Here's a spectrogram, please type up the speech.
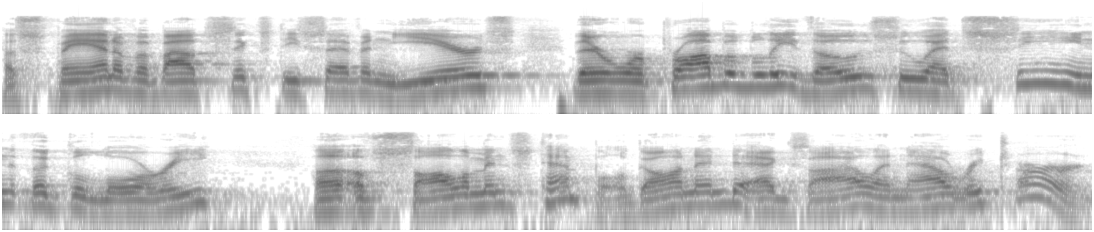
a span of about 67 years, there were probably those who had seen the glory uh, of Solomon's temple, gone into exile and now returned.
